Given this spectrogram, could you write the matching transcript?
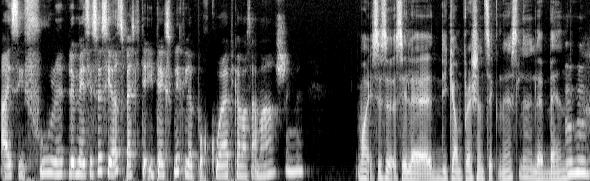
Ah, c'est fou, là. Le- mais c'est ça, c'est c'est parce qu'il t'explique le pourquoi puis comment ça marche. là. Ouais, c'est ça. C'est le decompression sickness, là, le bend. Mhm.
